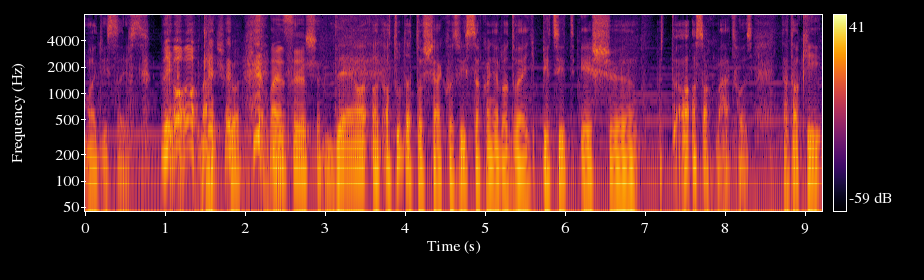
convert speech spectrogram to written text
majd visszajössz. Jó, Máskor. Nagyon szívesen. De a, a, a tudatossághoz visszakanyarodva egy picit, és a, a szakmádhoz. Tehát aki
